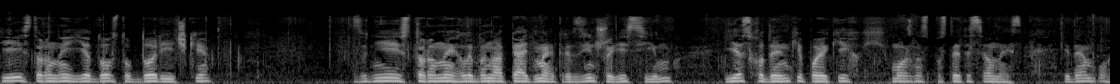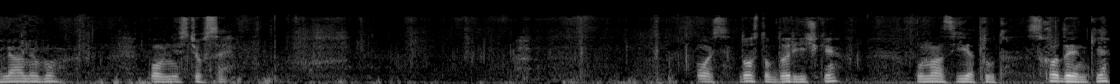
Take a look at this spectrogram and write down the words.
Тієї сторони є доступ до річки. З однієї сторони глибина 5 метрів, з іншої 7. Є сходинки, по яких можна спуститися вниз. Ідемо, оглянемо повністю все. Ось доступ до річки. У нас є тут сходинки.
